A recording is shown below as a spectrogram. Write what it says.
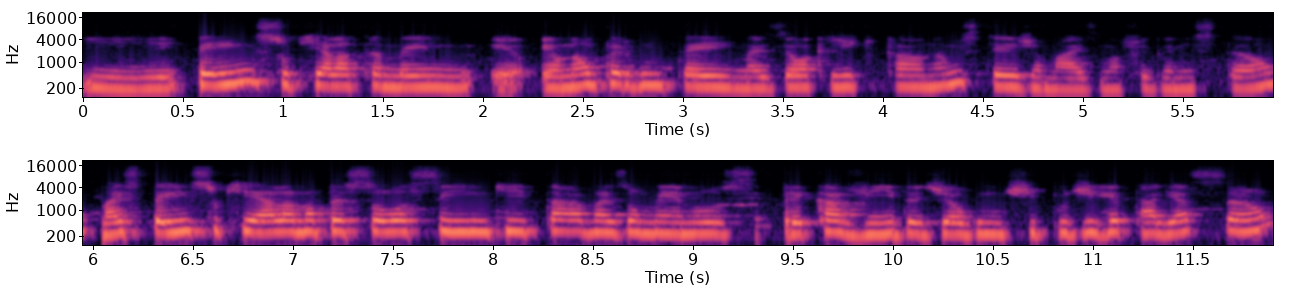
E penso que ela também, eu, eu não perguntei, mas eu acredito que ela não esteja mais no Afeganistão. Mas penso que ela é uma pessoa assim que está mais ou menos precavida de algum tipo de retaliação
